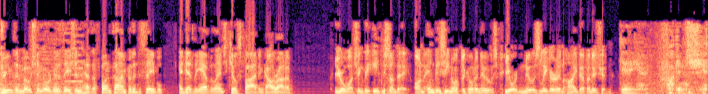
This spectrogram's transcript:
Dreams in Motion organization has a fun time for the disabled. A deadly avalanche kills five in Colorado. You're watching the Evening Sunday on NBC North Dakota News, your news leader in high definition. Gay. Fucking shit.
